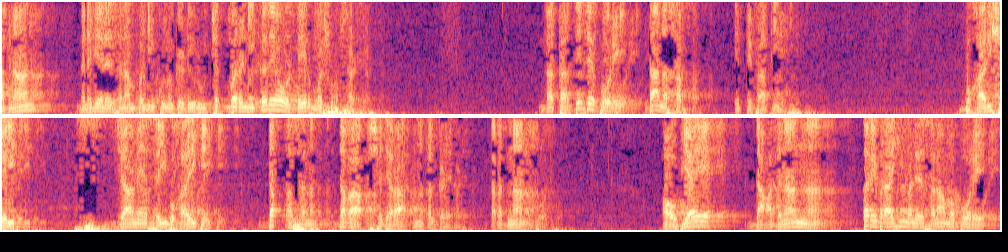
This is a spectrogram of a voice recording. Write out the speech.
عدنان د نبی علیہ السلام په نیکونو کې ډیر اوچت بر نیکره او ډیر مشهور سره دا تر دې څه پورې دا نسب اتفاقی دی بخاری شریف جامع صحیح بخاری کې دغه سند دغه شجره نقل کړي تر عدنان پورې او بیا د عدنان نه تر ابراهیم علی السلام پورې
